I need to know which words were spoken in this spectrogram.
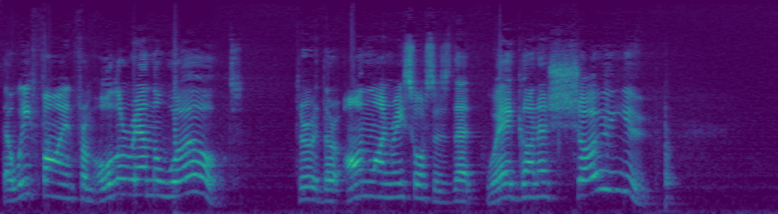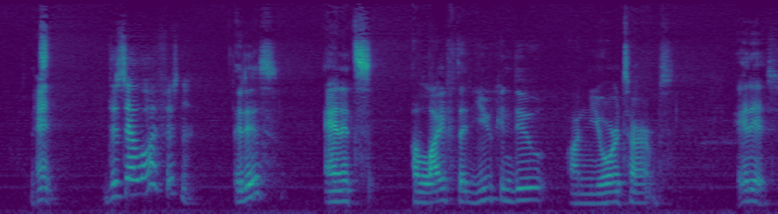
that we find from all around the world through the online resources that we're going to show you. And this is our life, isn't it? It is. And it's a life that you can do on your terms, It is.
